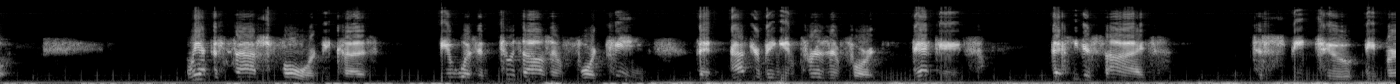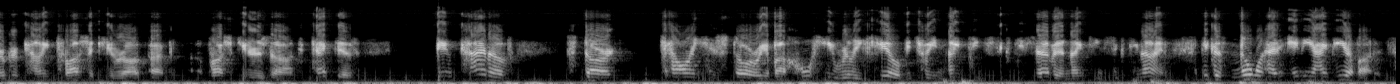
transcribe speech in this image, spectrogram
we have to fast forward because it was in 2014 that after being in prison for decades, that he decides to speak to a Bergen County prosecutor, uh, prosecutor's uh, detective, and kind of start telling his story about who he really killed between 1967 and 1969, because no one had any idea about it.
